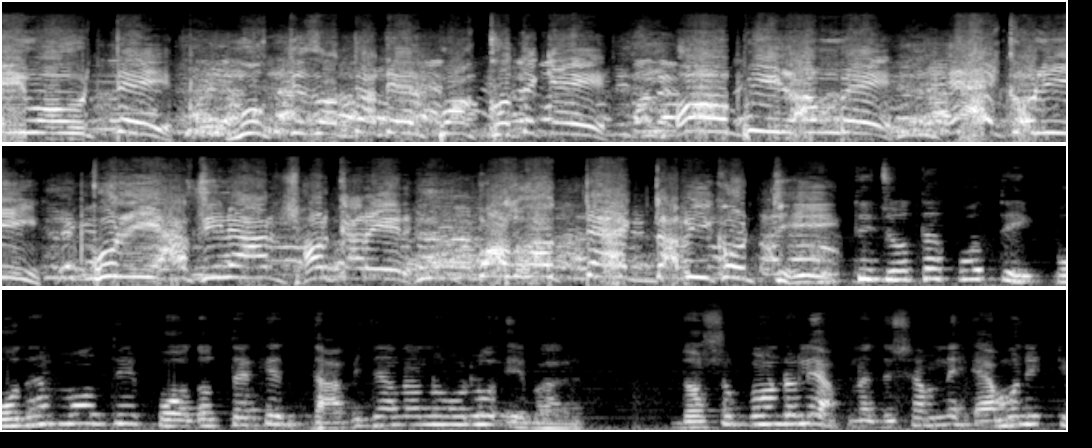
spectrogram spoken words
এই মুহূর্তে মুক্তিযোদ্ধাদের পক্ষ থেকে অবিলম্বে এখনই কুলি হাসিনার সরকারের পদত্যাগ দাবি করছি। মুক্তিযোদ্ধা কর্তৃক প্রধানমন্ত্রীর পদত্যাগের দাবি জানানো হলো এবার। দর্শক মন্ডলী আপনাদের সামনে এমন একটি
